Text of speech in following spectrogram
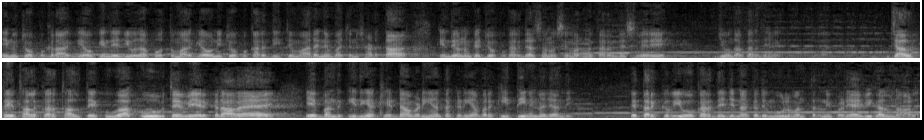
ਇਹਨੂੰ ਚੁੱਪ ਕਰਾ ਕੇ ਉਹ ਕਹਿੰਦੇ, ਜੀ, ਉਹਦਾ ਪੁੱਤ ਮਰ ਗਿਆ, ਉਹ ਨਹੀਂ ਚੁੱਪ ਕਰਦੀ। ਤੇ ਮਹਾਰਾਜ ਨੇ ਬਚਨ ਛੱਡਤਾ। ਕਹਿੰਦੇ, ਉਹਨੂੰ ਕਿ ਚੁੱਪ ਕਰ ਜਾ, ਸਾਨੂੰ ਸਿਮਰਨ ਕਰਨ ਦੇ ਸਵੇਰੇ ਜਿਉਂਦਾ ਕਰ ਦਿਆਂਗੇ। ਜਲ ਤੇ ਥਲ ਕਰ ਥਲ ਤੇ ਕੂਆ, ਕੂਬ ਤੇ ਮੇਰ ਕਰਾਵੇ। ਇਹ ਬੰਦਕੀ ਦੀਆਂ ਖੇਡਾਂ ਬੜੀਆਂ ਤਕੜੀਆਂ, ਪਰ ਕੀਤੀ ਨਹੀਂ ਨਾ ਜਾਂਦੀ। ਤੇ ਤਰਕ ਵੀ ਉਹ ਕਰਦੇ ਜਿਨ੍ਹਾਂ ਕਦੇ ਮੂਲ ਮੰਤਰ ਨਹੀਂ ਪੜਿਆ ਇਹ ਵੀ ਗੱਲ ਨਾਲ ਹੈ।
